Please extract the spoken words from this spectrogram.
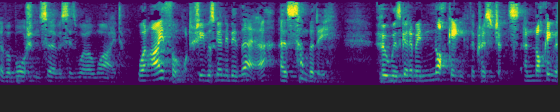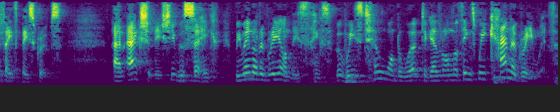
of abortion services worldwide. Well, I thought she was going to be there as somebody who was going to be knocking the Christians and knocking the faith based groups. And actually, she was saying, we may not agree on these things, but we still want to work together on the things we can agree with.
